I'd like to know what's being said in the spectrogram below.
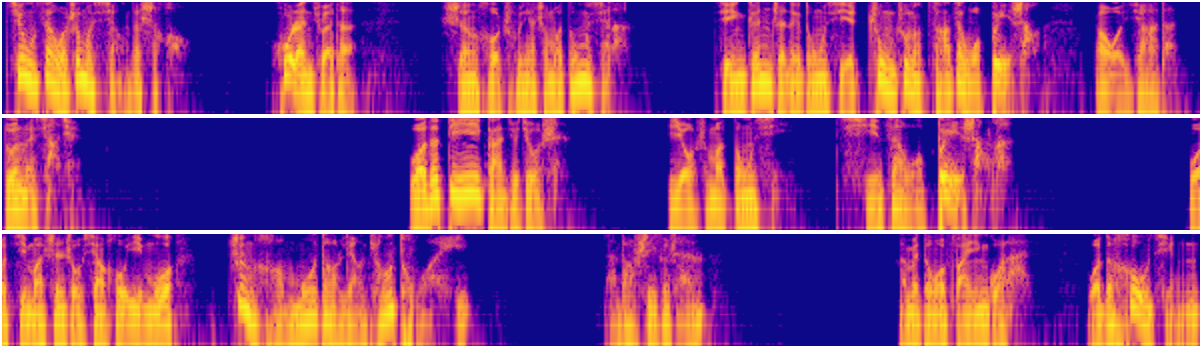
就在我这么想的时候，忽然觉得身后出现什么东西了，紧跟着那东西重重的砸在我背上，把我压的蹲了下去。我的第一感觉就是有什么东西。骑在我背上了，我急忙伸手向后一摸，正好摸到两条腿。难道是一个人？还没等我反应过来，我的后颈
